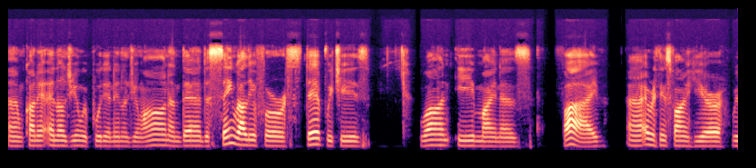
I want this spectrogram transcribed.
Um, kind of NLGEOM we put an NLGEOM on and then the same value for step which is 1 e minus 5 uh, everything's fine here. We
